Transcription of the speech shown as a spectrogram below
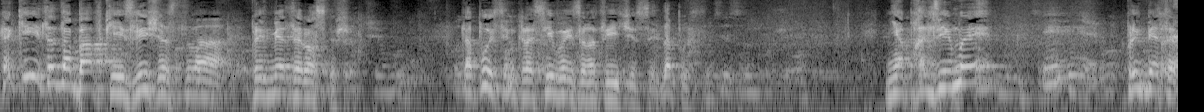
какие-то добавки, излишества, предметы роскоши. Допустим, красивые золотые часы, допустим. Необходимые предметы.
